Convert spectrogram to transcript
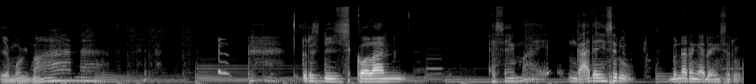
Ya mau gimana? Terus di sekolah SMA nggak ada yang seru. Bener nggak ada yang seru.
